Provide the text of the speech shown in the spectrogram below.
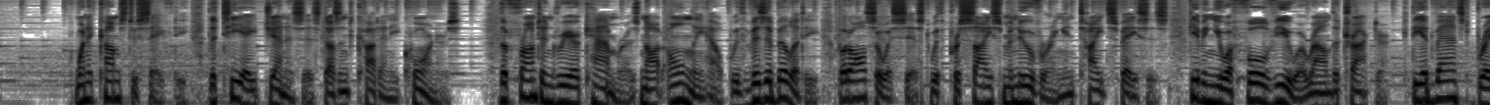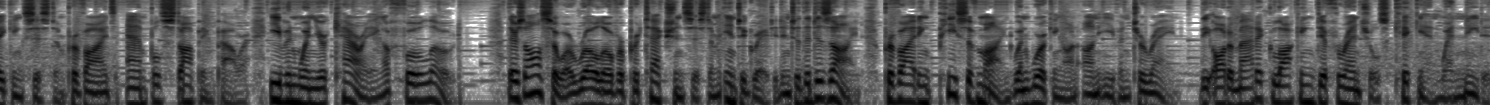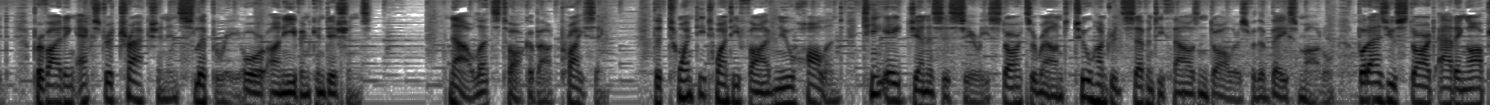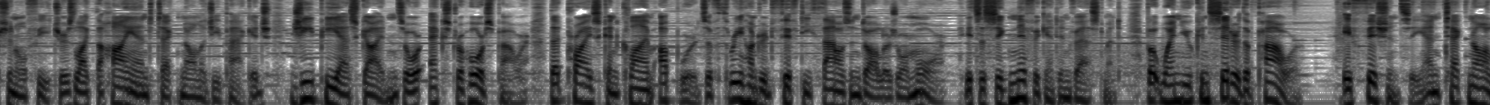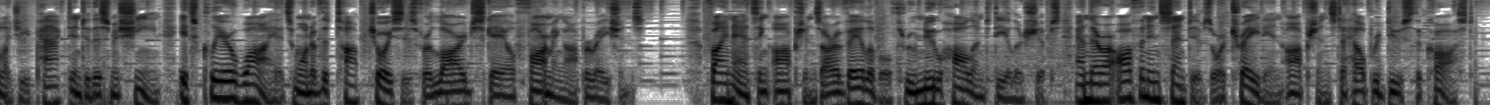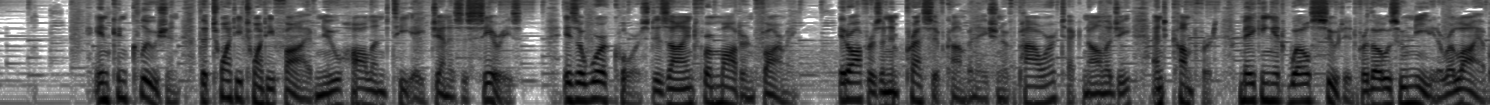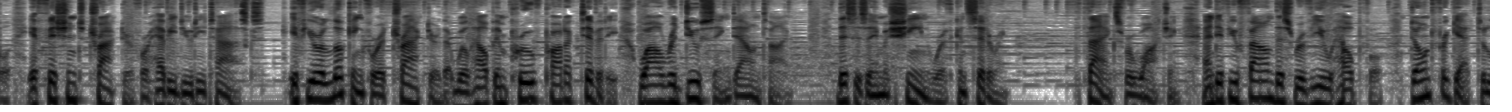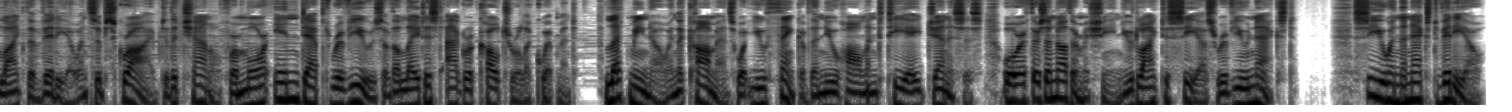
When it comes to safety, the T8 Genesis doesn't cut any corners. The front and rear cameras not only help with visibility, but also assist with precise maneuvering in tight spaces, giving you a full view around the tractor. The advanced braking system provides ample stopping power, even when you're carrying a full load. There's also a rollover protection system integrated into the design, providing peace of mind when working on uneven terrain. The automatic locking differentials kick in when needed, providing extra traction in slippery or uneven conditions. Now let's talk about pricing. The 2025 New Holland T8 Genesis series starts around $270,000 for the base model, but as you start adding optional features like the high-end technology package, GPS guidance, or extra horsepower, that price can climb upwards of $350,000 or more. It's a significant investment, but when you consider the power, efficiency, and technology packed into this machine, it's clear why it's one of the top choices for large-scale farming operations. Financing options are available through New Holland dealerships, and there are often incentives or trade-in options to help reduce the cost. In conclusion, the 2025 New Holland T8 Genesis series is a workhorse designed for modern farming. It offers an impressive combination of power, technology, and comfort, making it well suited for those who need a reliable, efficient tractor for heavy-duty tasks. If you're looking for a tractor that will help improve productivity while reducing downtime, this is a machine worth considering. Thanks for watching, and if you found this review helpful, don't forget to like the video and subscribe to the channel for more in-depth reviews of the latest agricultural equipment. Let me know in the comments what you think of the New Holland T8 Genesis, or if there's another machine you'd like to see us review next. See you in the next video.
